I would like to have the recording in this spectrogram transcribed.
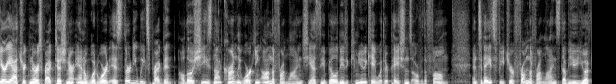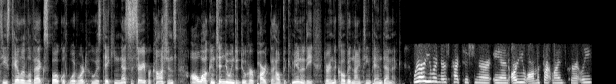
Geriatric nurse practitioner Anna Woodward is 30 weeks pregnant. Although she's not currently working on the front line, she has the ability to communicate with her patients over the phone. And today's feature from the front lines, WUFT's Taylor Levesque spoke with Woodward, who is taking necessary precautions, all while continuing to do her part to help the community during the COVID 19 pandemic. Where are you a nurse practitioner, and are you on the front lines currently?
